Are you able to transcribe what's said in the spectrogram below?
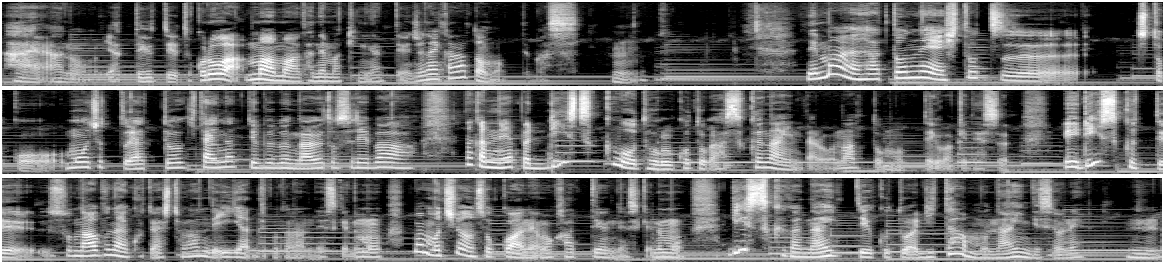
はい、あの、やってるっていうところは、まあまあ種まきになってるんじゃないかなと思ってます。うん。で、まあ、あとね、一つ、ちょっとこう、もうちょっとやっておきたいなっていう部分があるとすれば、なんかね、やっぱりリスクを取ることが少ないんだろうなと思っているわけです。え、リスクってそんな危ないことやし取らんでいいやんってことなんですけども、まあもちろんそこはね、分かってるんですけども、リスクがないっていうことはリターンもないんですよね。うん。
